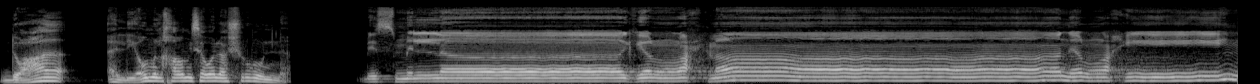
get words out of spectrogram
دعاء اليوم الخامس والعشرون. بسم الله الرحمن الرحيم.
